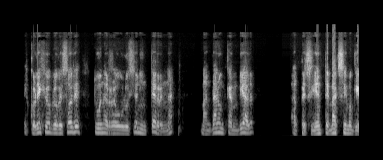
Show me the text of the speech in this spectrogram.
El colegio de profesores tuvo una revolución interna, mandaron cambiar al presidente máximo que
